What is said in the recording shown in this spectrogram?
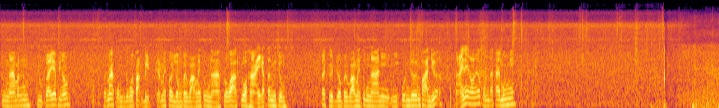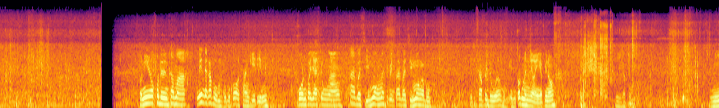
ทุ่งนามันอยู่ไกลครับพี่น้องส่วนมากผมลงไปปักบ็ดจะไม่ค่อยลงไปวางในทุ่งนาเพราะว่ากลัวหายครับท่านผู้ชม ถ้าเกิดเราไปวางในทุ่งนานี่มีคนเดินผ่านเยอะ หายแน่นอนครับผมตะไคร่มุ้งนี้ตอนนี้เราก็เดินเข้ามานิดนะครับผมผมก็ทางกีดอิน บนพญาจงงางใต้ใบสีม่วงน่าจะเป็นใต้ใบสีม่วงครับผมเดี๋ยวจะเข้าไปดูนะผมเห็นต้นมันใหญ่ครับพี่น้องนี่ครับผมมี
